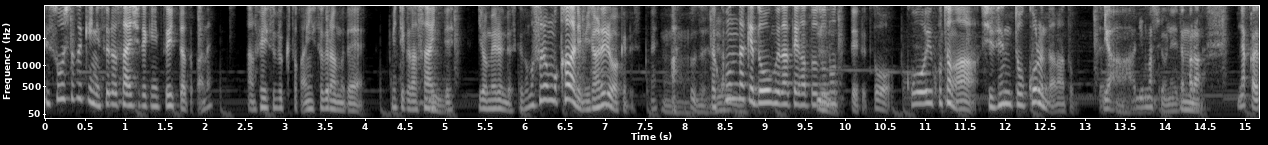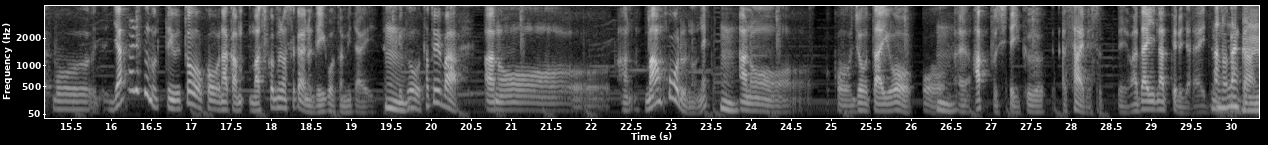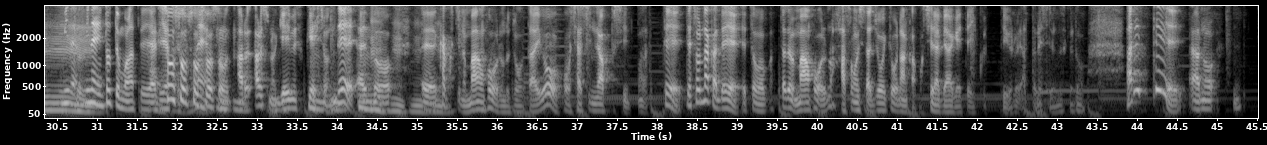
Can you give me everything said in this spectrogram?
でそうした時にそれを最終的に Twitter とかねあの Facebook とか Instagram で見てくださいって広めるんですけども、それもかなり見られるわけですよね。あそうです。ねこんだけ道具立てが整ってると、こういうことが自然と起こるんだなと思って。いやありますよね。だから、うん。なんかこう、ジャーナリズムっていうと、こうなんかマスコミの世界の出来事みたいですけど、例えば、あのーあのマンホールのね、うん。あのーこう状態をこう、うんえーアップしていくサービスって話題になってるじゃないですか。あのなんかうんみんなみんなに撮ってもらってやるやつですそう。そうそうそう、んんあるある種のゲーミフィケーションで、うんえっと各地のマンホールの状態をこう写真にアップしてもらってでその中で、えっと、例えばマンホールの破損した状況なんかも調べ上げていくっていうのをやったりしてるんですけどあれってあの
